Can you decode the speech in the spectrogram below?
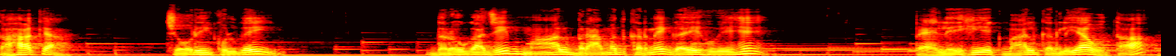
कहा क्या? चोरी खुल गई। दरोगा जी माल बरामद करने गए हुए हैं। पहले ही एक बाल कर लिया होता।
